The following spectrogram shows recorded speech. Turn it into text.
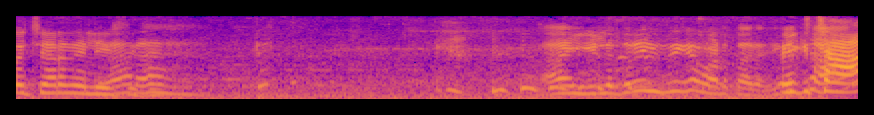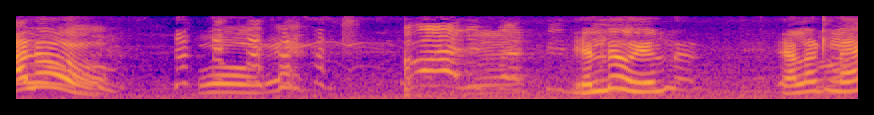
వచ్చారో తెలియదు వీళ్ళిద్దరూ ఈజీగా పడతారు. మీకు చాలు. ఎల్లు ఎల్లు వెళ్ళట్లే.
